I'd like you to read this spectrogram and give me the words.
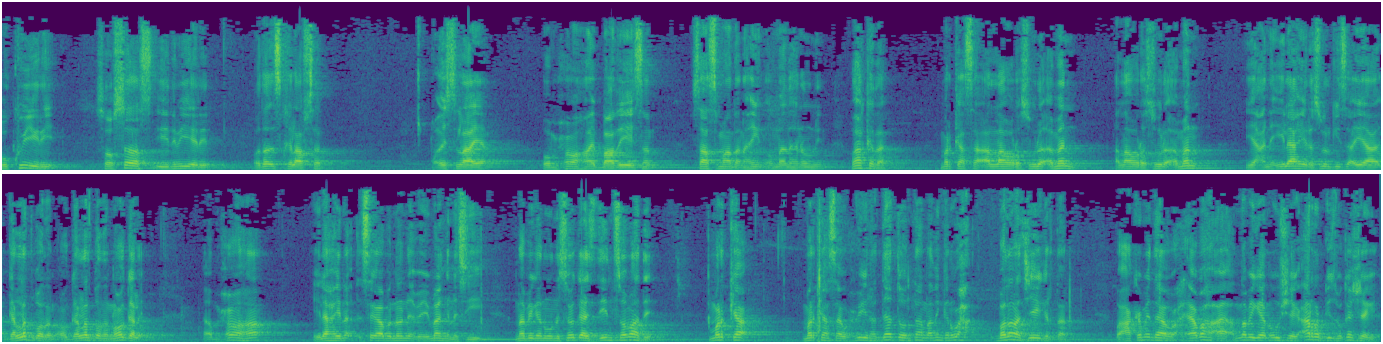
Uu ku yidhi soo sidaas iinima yeelin oo dad iskhilaafsan oo islaaya oo muxuu ahaa baadiyeysan saas maadan ahayn oo maadan hanownin wahaakada markaasaa allahu rasuulu aman allahu rasuulu aman yacni ilaahay rasuulkiisa ayaa gallad badan oo gallad badan noo galay. Muxuu ahaa ilaahayna isagaaba noo nicmay imaankana siiyey. Nabigan wuuna soo gaarsi diinta soo mahde marka markaasaa wuxuu yidhi haddaad doontaan adinkan wax badanaad sheegi kartaan waxaa ka mid aha waxyaabaha nabigan uu sheegay carabkiisu ka sheegay.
